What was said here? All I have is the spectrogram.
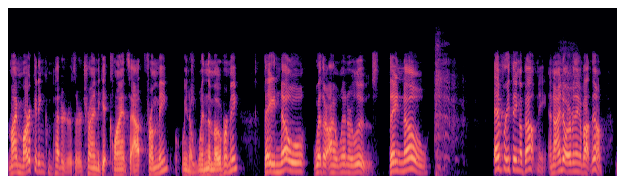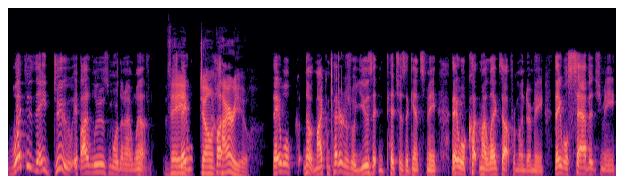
my marketing competitors that are trying to get clients out from me, you know, win them over me, they know whether I win or lose. They know everything about me, and I know everything about them. What do they do if I lose more than I win? They, they don't cut, hire you. They will no, my competitors will use it in pitches against me. They will cut my legs out from under me. They will savage me.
